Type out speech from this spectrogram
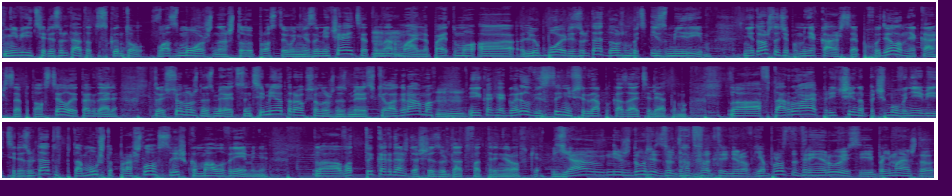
не видите результата, то, то возможно, что вы просто его не замечаете, это нормально. Поэтому а, любой результат должен быть измерим. Не то, что типа мне кажется, я похудела, мне кажется, я потолстела и так далее. То есть все нужно измерять в сантиметрах, все нужно измерять в килограммах. И, как я говорил, весы не всегда показатели этому. А, вторая причина, почему вы не видите результатов, потому что прошло слишком мало времени. А, вот ты когда ждешь результатов от тренировки? Я не жду результатов от тренировок. Я просто тренируюсь и понимаю, что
